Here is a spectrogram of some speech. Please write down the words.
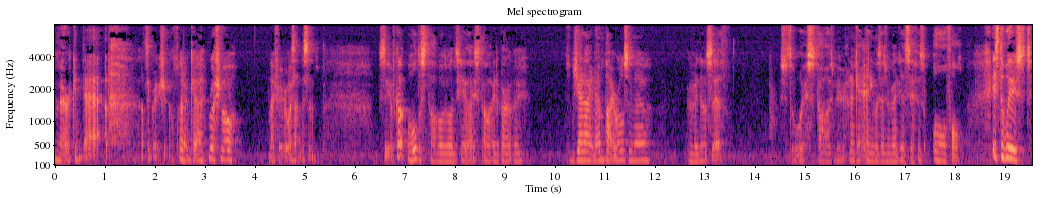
American Dad. That's a great show. I don't care. Rushmore. My favourite Wes Anderson. See, I've got all the Star Wars ones here that I started apparently. Jedi and Empire also there. Revenge of the Sith. It's just the worst Star Wars movie. I don't get anyone says Revenge of the Sith is awful. It's the worst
